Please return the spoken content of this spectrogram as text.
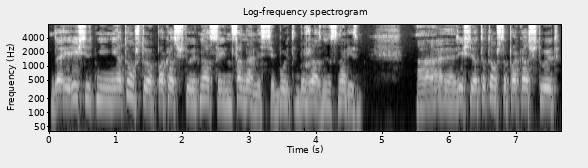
Да, и речь ведь не, не о том, что пока существует нация и национальности, будет буржуазный национализм, а речь идет о том, что пока существует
